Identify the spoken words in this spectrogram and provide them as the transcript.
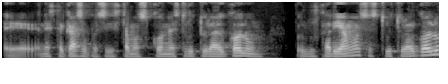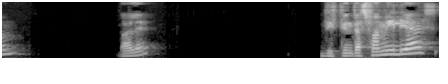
Eh, en este caso, pues si estamos con estructura del column, pues buscaríamos estructural column, ¿vale? Distintas familias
